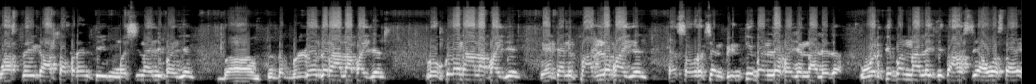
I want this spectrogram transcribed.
वास्तविक आतापर्यंत ती मशीन आली पाहिजे. ब- तिथं बुलडोजर आला पाहिजे. रोखलं नाला पाहिजे या ठिकाणी पाडलं पाहिजे त्या संरक्षण भिंती बनल्या पाहिजे नाल्याचा. वरती पण नाल्याची अशी अवस्था आहे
